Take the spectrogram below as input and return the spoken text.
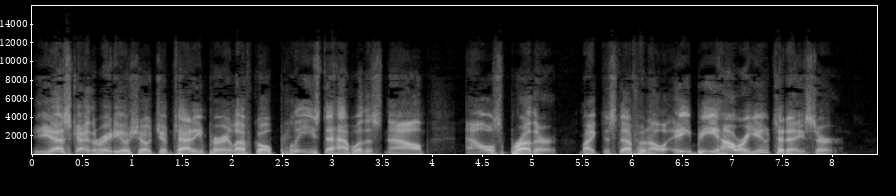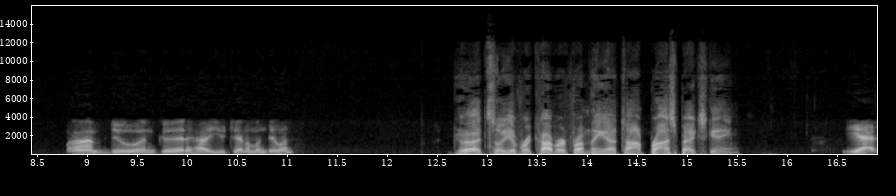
Yes, Guy, the radio show, Jim Tatti and Perry Lefko. Pleased to have with us now Al's brother, Mike DiStefano. AB, how are you today, sir? I'm doing good. How are you gentlemen doing? Good. So you've recovered from the uh, top prospects game? Yes,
